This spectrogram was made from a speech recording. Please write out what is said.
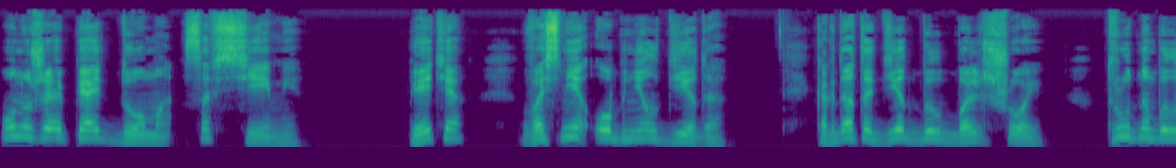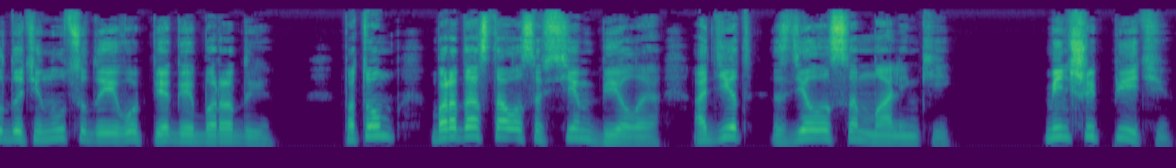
он уже опять дома, со всеми. Петя во сне обнял деда. Когда-то дед был большой, трудно было дотянуться до его пегой бороды. Потом борода стала совсем белая, а дед сделался маленький. Меньше Пети,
